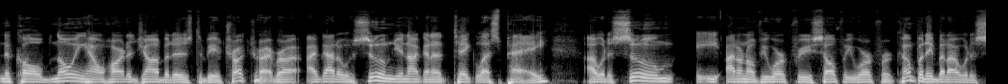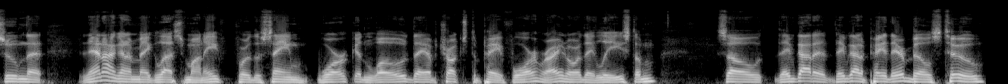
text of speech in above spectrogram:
Nicole, knowing how hard a job it is to be a truck driver, I, I've got to assume you're not going to take less pay. I would assume I don't know if you work for yourself or you work for a company, but I would assume that they're not going to make less money for the same work and load. They have trucks to pay for, right? Or they leased them. So they've got to, they've got to pay their bills too.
